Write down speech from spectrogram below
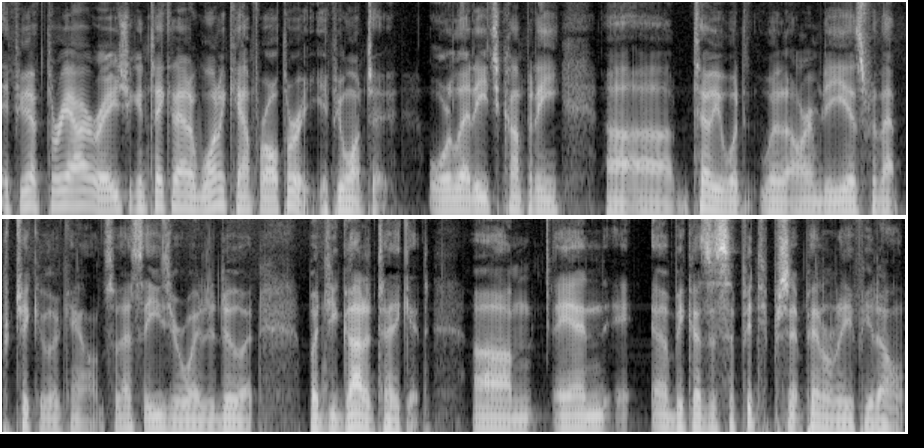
if you have three IRAs. You can take it out of one account for all three if you want to, or let each company uh, uh, tell you what what RMD is for that particular account. So that's the easier way to do it. But you got to take it um, and uh, because it's a 50% penalty if you don't.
